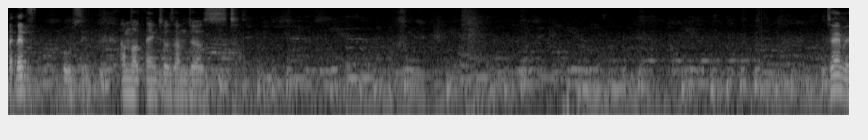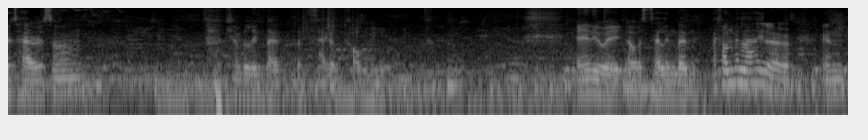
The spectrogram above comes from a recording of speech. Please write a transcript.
That, that's bullshit. I'm not anxious, I'm just. Damn it, Harrison. I can't believe that the faggot called me. Anyway, I was telling them I found my lighter and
